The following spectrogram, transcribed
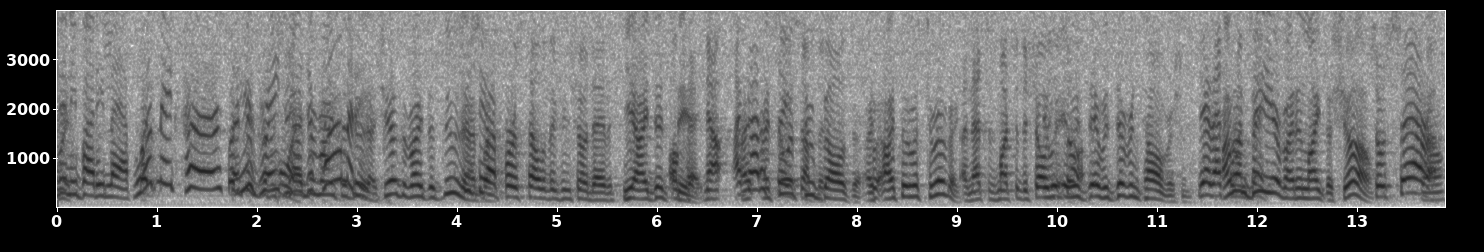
made anybody laugh? What makes her such a great point. She has judge the of right to do comedy? that. She has the right to do You that. see our first television show, David? Yeah, I did see Okay, it. now, I gotta I, say saw it through something. Belzer. I, I thought it was terrific. And that's as much of the show It, as was- you it saw. was it was different television. Yeah, that's I what I'm wouldn't be saying. here if I didn't like the show. So, Sarah,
